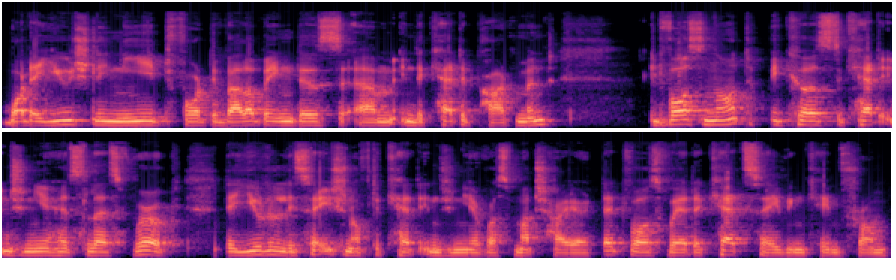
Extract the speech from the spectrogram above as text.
what I usually need for developing this um, in the CAD department. It was not because the CAD engineer has less work. The utilization of the CAD engineer was much higher. That was where the CAD saving came from.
